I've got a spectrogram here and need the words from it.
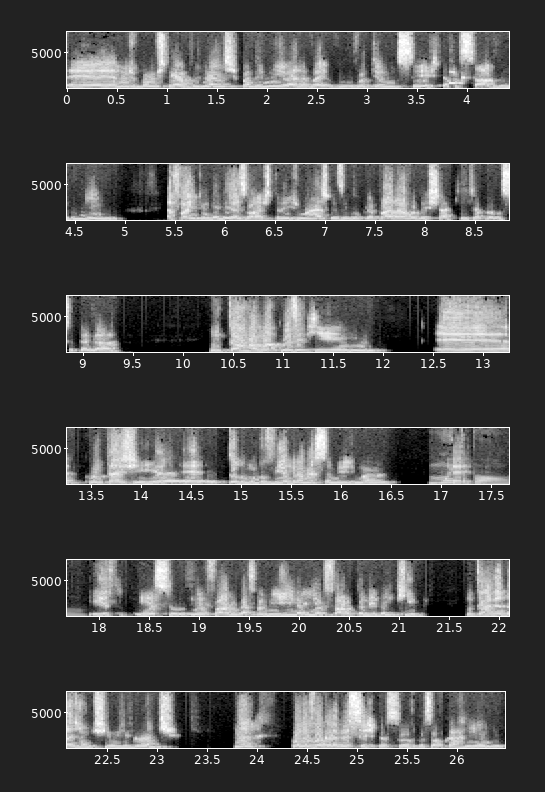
é, nos bons tempos, né, antes da pandemia, olha, vai, vou ter um sexta, um sábado e um domingo. Ela fala: então, beleza, ó, as três máscaras eu vou preparar, vou deixar aqui já para você pegar. Então, é uma coisa que é, contagia, é, todo mundo vibra nessa mesma. Muito é, bom. Isso, isso eu falo da família e eu falo também da equipe. Então, na verdade, é um time gigante né? Quando eu vou agradecer as pessoas, o pessoal fica rindo. O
